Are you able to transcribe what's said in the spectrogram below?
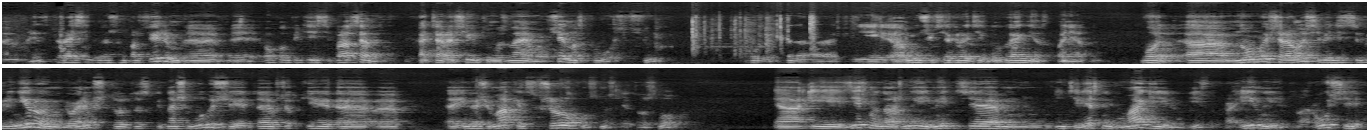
В принципе, Россия нашим портфелем э, э, около 50%, хотя Россию-то мы знаем вообще насквозь всю. Вот, э, и лучше всех рейтинговых агентств, понятно. Вот, а, но мы все равно себя дисциплинируем и говорим, что так сказать, наше будущее это все-таки emerging markets в широком смысле этого слова. А, и здесь мы должны иметь интересные бумаги из Украины, из Белоруссии,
